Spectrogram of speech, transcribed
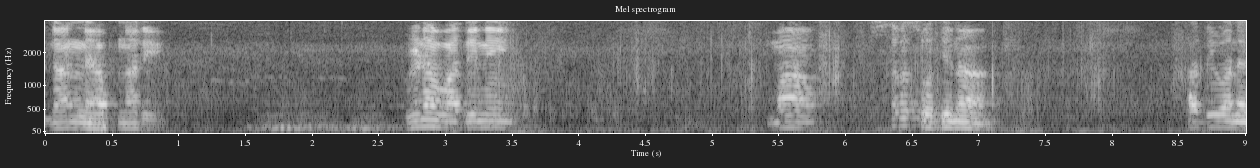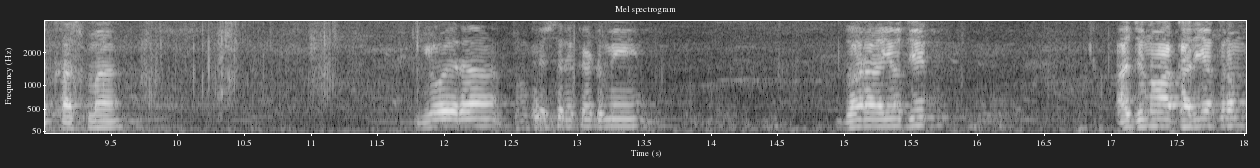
જ્ઞાનને આપનારી વીણાવાદીની માં સરસ્વતીના આ દીવાને ખાસમાં ન્યૂ એરા પ્રોફેસર એકેડમી દ્વારા આયોજિત આજનો આ કાર્યક્રમ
